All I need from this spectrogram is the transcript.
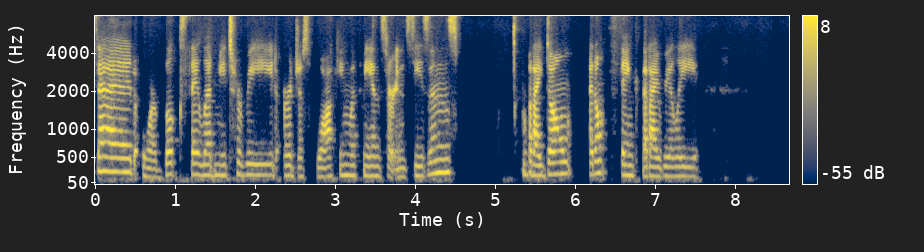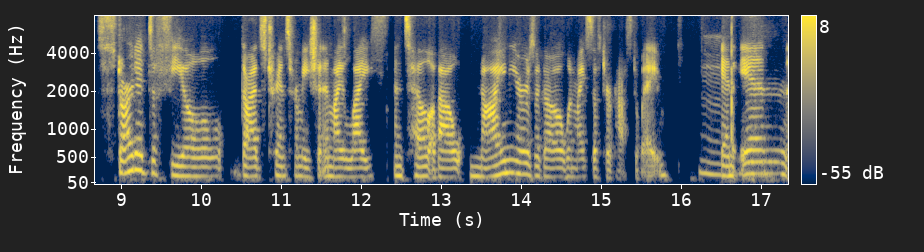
said, or books they led me to read, or just walking with me in certain seasons. But I don't, I don't think that I really started to feel God's transformation in my life until about nine years ago when my sister passed away. Mm. And in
